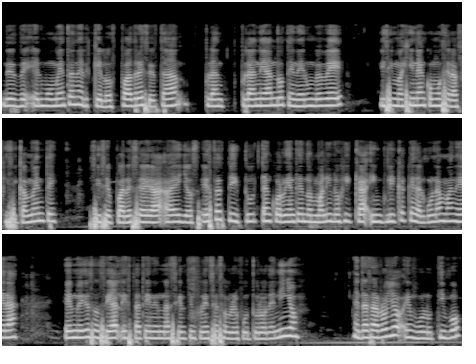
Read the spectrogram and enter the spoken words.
desde el momento en el que los padres están planeando tener un bebé y se imaginan cómo será físicamente, si se parecerá a ellos. Esta actitud tan corriente, normal y lógica implica que de alguna manera el medio social está teniendo una cierta influencia sobre el futuro del niño. El desarrollo evolutivo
